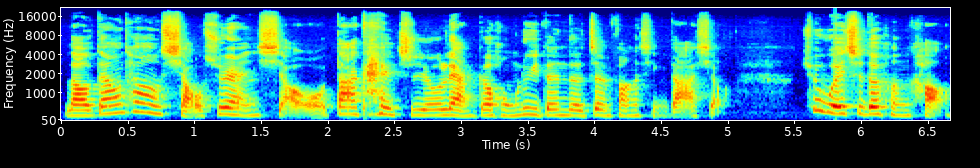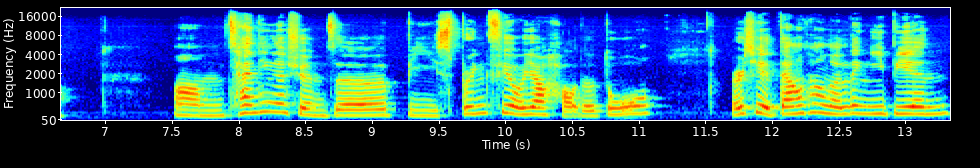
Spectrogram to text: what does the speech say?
老 downtown 小虽然小哦，大概只有两个红绿灯的正方形大小，却维持得很好。嗯，餐厅的选择比 Springfield 要好得多，而且 downtown 的另一边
